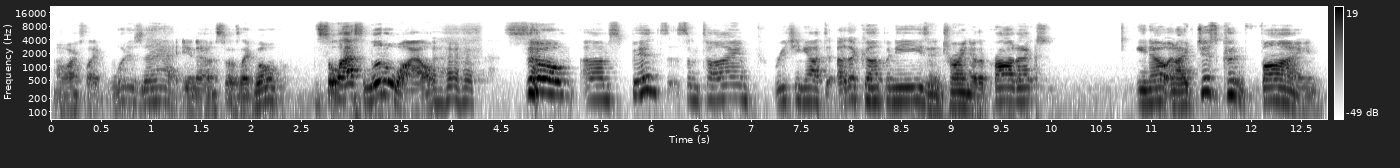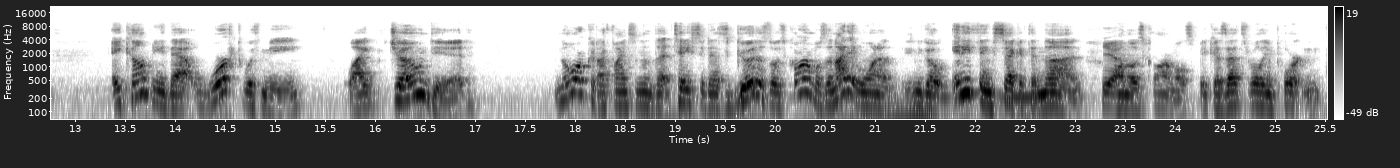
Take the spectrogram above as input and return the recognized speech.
my wife's like, what is that? You know, so I was like, well, this will last a little while. so um, spent some time reaching out to other companies and trying other products you know, and I just couldn't find a company that worked with me like Joan did, nor could I find something that tasted as good as those caramels. And I didn't want to go anything second to none yeah. on those caramels because that's really important.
